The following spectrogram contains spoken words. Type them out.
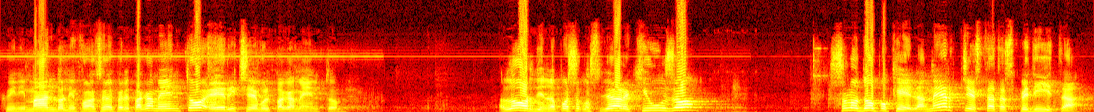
quindi mando l'informazione per il pagamento e ricevo il pagamento. L'ordine lo posso considerare chiuso solo dopo che la merce è stata spedita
